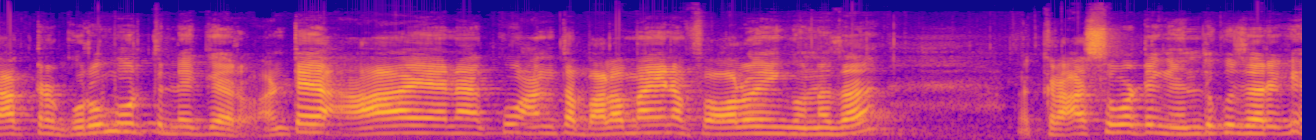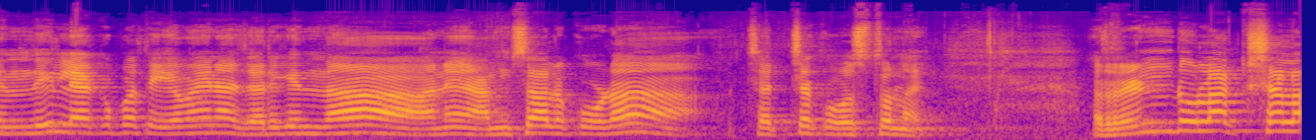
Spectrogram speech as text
డాక్టర్ గురుమూర్తి నెగ్గారు. అంటే ఆయనకు అంత బలమైన ఫాలోయింగ్ ఉన్నదా? క్రాస్ ఓటింగ్ ఎందుకు జరిగింది? లేకపోతే ఏమైనా జరిగిందా? అనే అంశాలు కూడా చర్చకు వస్తున్నాయి. రెండు లక్షల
